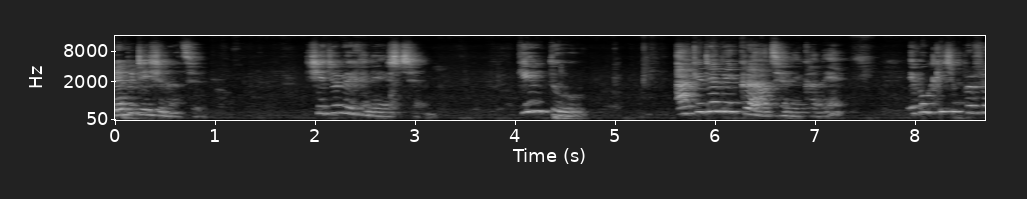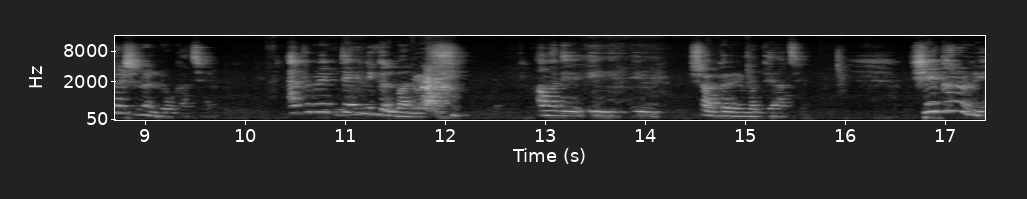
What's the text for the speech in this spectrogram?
রেপুটেশন আছে। সেজন্য এখানে এসছেন। কিন্তু একাডেমিকরা আছেন এখানে এবং কিছু প্রফেশনাল লোক আছে একেবারে টেকনিক্যাল মানুষ আমাদের এই এই সরকারের মধ্যে আছে। সেই কারণে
